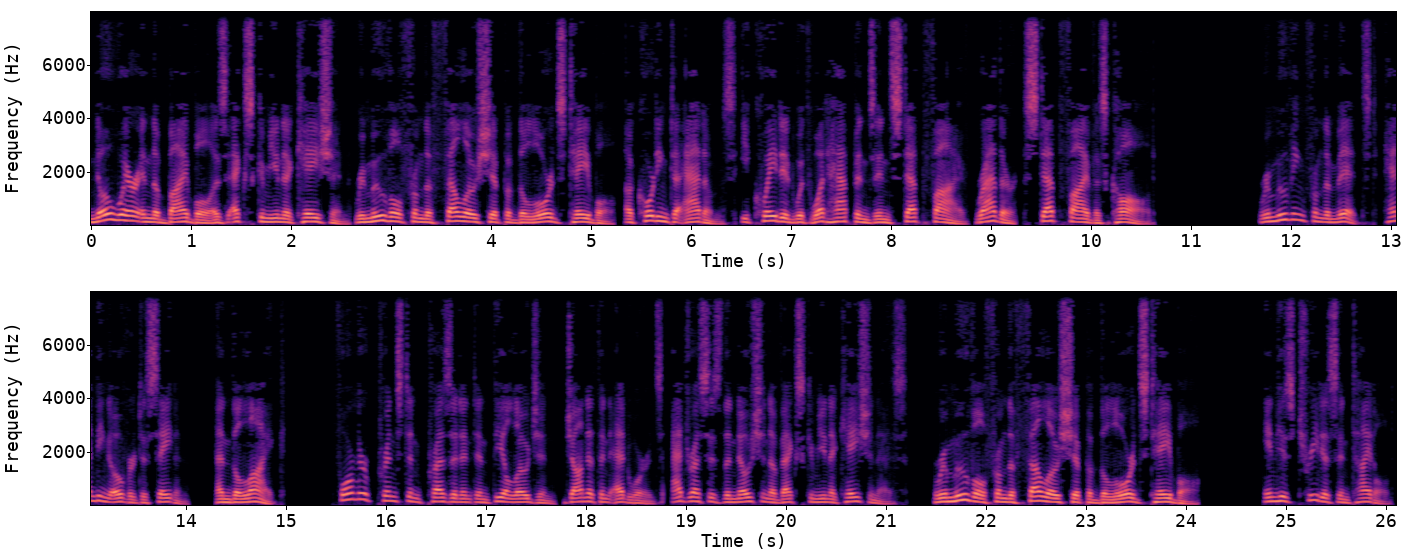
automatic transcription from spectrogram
Nowhere in the Bible is excommunication removal from the fellowship of the Lord's table, according to Adams equated with what happens in step 5, rather, step 5 is called removing from the midst, handing over to Satan, and the like. Former Princeton president and theologian, Jonathan Edwards, addresses the notion of excommunication as removal from the fellowship of the Lord's table, in his treatise entitled,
